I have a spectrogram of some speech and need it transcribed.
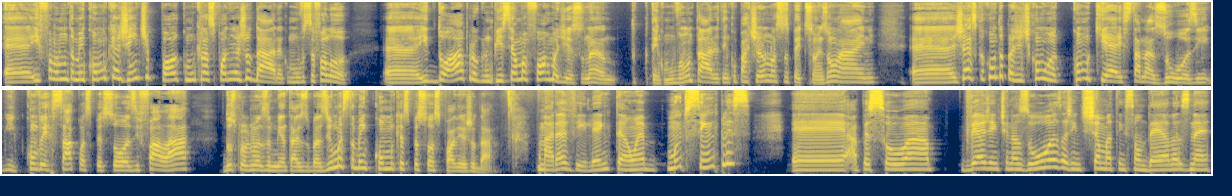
é, e falando também como que a gente pode, como que elas podem ajudar, né, como você falou. É, e doar para o Greenpeace é uma forma disso, né? Tem como voluntário, tem compartilhando nossas petições online. É, Jéssica, conta pra gente como, como que é estar nas ruas e, e conversar com as pessoas e falar dos problemas ambientais do Brasil, mas também como que as pessoas podem ajudar. Maravilha. Então, é muito simples. É, a pessoa vê a gente nas ruas, a gente chama a atenção delas, né?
